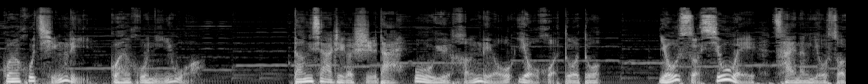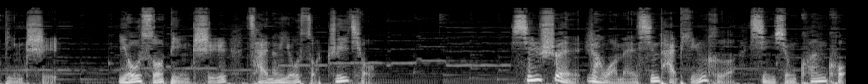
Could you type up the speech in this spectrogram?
关乎情理，关乎你我。当下这个时代，物欲横流，诱惑多多，有所修为才能有所秉持，有所秉持才能有所追求。心顺让我们心态平和，心胸宽阔，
